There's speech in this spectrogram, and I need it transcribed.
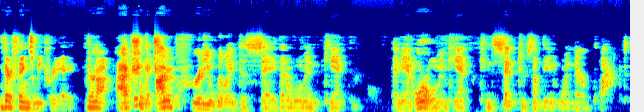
they're things we create they're not I actually think true I'm pretty willing to say that a woman can't, a man or a woman can't consent to something when they're blacked.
